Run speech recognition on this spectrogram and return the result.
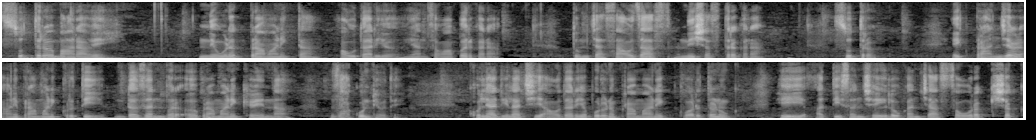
सूत्र बारावे निवडक प्रामाणिकता औदार्य यांचा वापर करा. तुमच्या सावजास निशस्त्र करा. सूत्र. एक प्रांजळ आणि प्रामाणिक कृती डझनभर अप्रामाणिक खेळींना झाकून ठेवते. खुल्या दिलाची औदार्यपूर्ण प्रामाणिक वर्तणूक ही अतिसंशयी लोकांच्या संरक्षक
